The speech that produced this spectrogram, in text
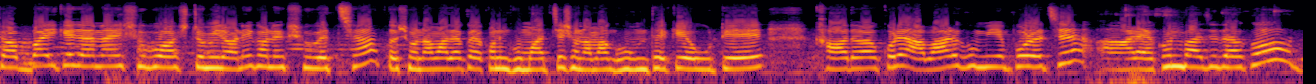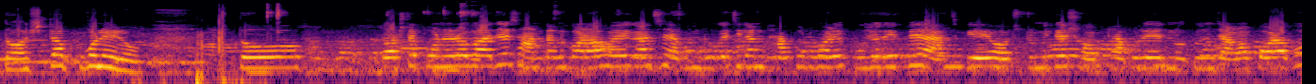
সবাইকে জানাই শুভ অষ্টমীর অনেক অনেক শুভেচ্ছা। তো সোনামা দেখো এখন ঘুমাচ্ছে। সোনামা ঘুম থেকে উঠে খাওয়া দাওয়া করে আবার ঘুমিয়ে পড়েছে। আর এখন বাজে দেখো দশটা পনেরো। তো দশটা পনেরো বাজে স্নান করা হয়ে গেছে। এখন ঢুকেছিলাম ঠাকুর ঘরে পুজো দিতে। আজকে অষ্টমীতে সব ঠাকুরের নতুন জামা পরাবো।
